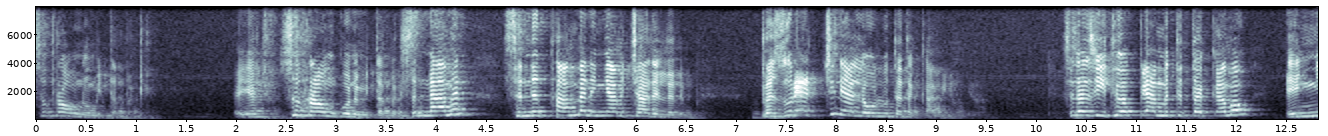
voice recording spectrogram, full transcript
ስፍራው ነው የሚጠበቅ። ስፍራውም እኮ ነው የሚጠበቅ። ስናምን ስንታመን እኛ ብቻ አይደለንም፣ በዙሪያችን ያለው ሁሉ ተጠቃሚ ነው። ስለዚህ ኢትዮጵያ የምትጠቀመው እኛ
